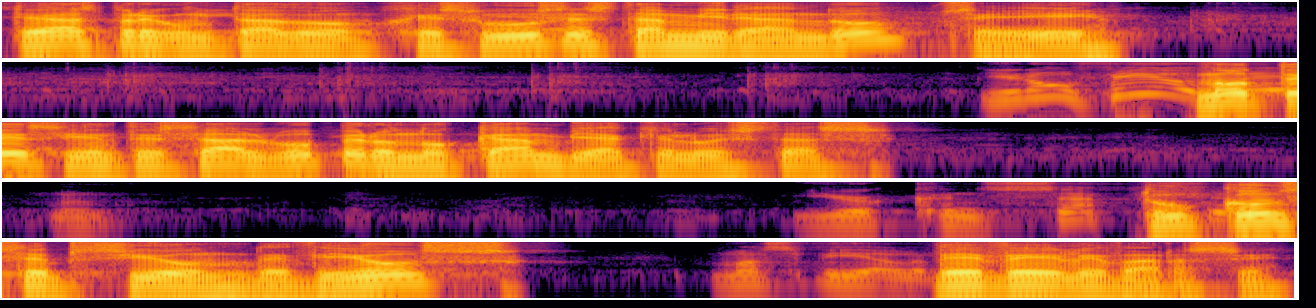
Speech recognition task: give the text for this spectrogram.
¿Te has preguntado, ¿Jesús está mirando? Sí. No te sientes salvo, pero no cambia que lo estás. Tu concepción de Dios debe elevarse.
